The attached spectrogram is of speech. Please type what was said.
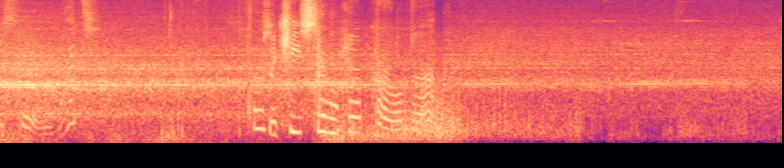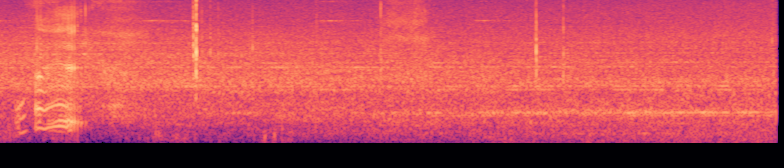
keystone. What? A keystone cab car on that.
